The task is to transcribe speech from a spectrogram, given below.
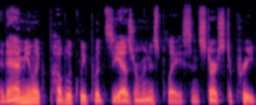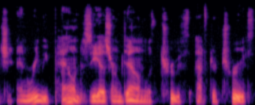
And Amulek publicly puts Zeezrom in his place and starts to preach and really pound Zeezrom down with truth after truth,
